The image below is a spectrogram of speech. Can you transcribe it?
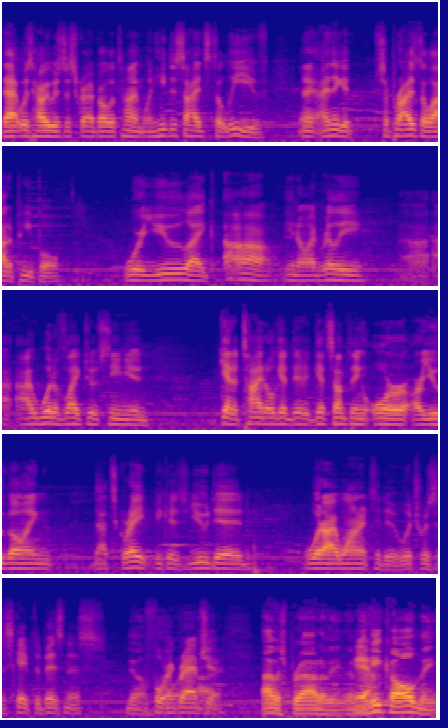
that was how he was described all the time. When he decides to leave, and I I think it surprised a lot of people. Were you like, oh, you know, I'd really, I, I would have liked to have seen you get a title, get get something, or are you going, that's great because you did what I wanted to do, which was escape the business No, before I- it grabs I- you. I was proud of him. I mean, Yeah. he called me,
